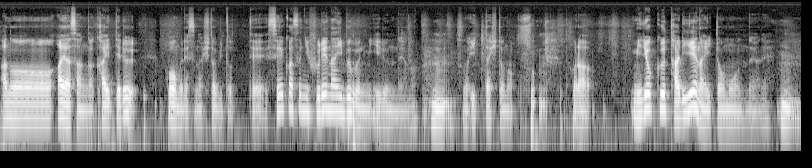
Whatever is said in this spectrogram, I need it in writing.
あのあやさんが書いてるホームレスの人々って生活に触れない部分にいるんだよな。うん。その行った人の。ね。だから魅力足りえないと思うんだよね。うん。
